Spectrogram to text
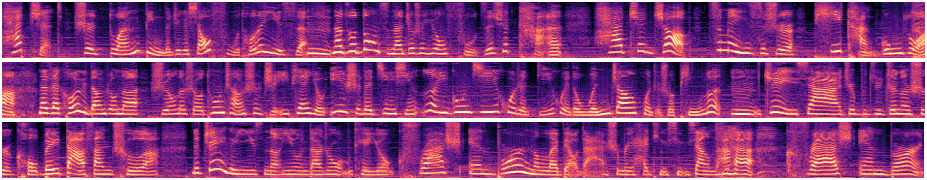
Hatchet 是短柄的这个小斧头的意思，嗯，那做动词呢，就是用斧子去砍。Hatchet job 字面意思是劈砍工作啊，那在口语当中呢，使用的时候通常是指一篇有意识的进行恶意攻击或者诋毁的文章或者说评论。嗯，这一下这部剧真的是口碑大翻车啊！那这个意思呢，英文当中我们可以用 crash and burn 来表达，是不是也还挺形象的、crash and burn,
